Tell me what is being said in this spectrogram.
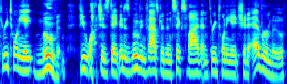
328 moving. If you watch his tape, it is moving faster than 6'5 and 328 should ever move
